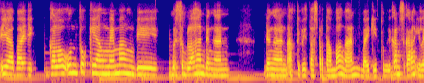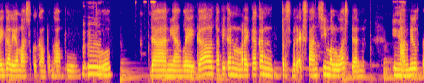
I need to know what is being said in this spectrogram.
Iya baik. Kalau untuk yang memang di bersebelahan dengan dengan aktivitas pertambangan, baik itu kan sekarang ilegal ya masuk ke kampung-kampung Mm-mm. tuh. Dan yang legal, tapi kan mereka kan terus berekspansi meluas dan Iya. ambil ke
